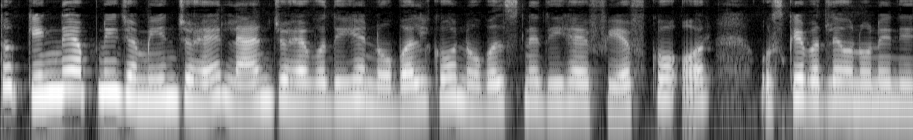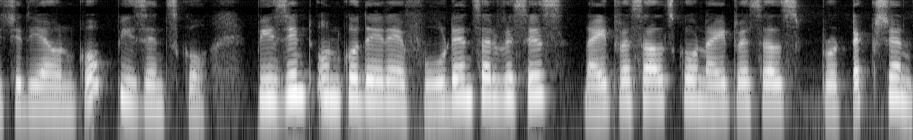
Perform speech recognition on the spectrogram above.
तो किंग ने अपनी ज़मीन जो है लैंड जो है वो दी है नोबल को, नोबल्स ने दी है एफ़ को और उसके बदले उन्होंने नीचे दिया उनको पीजेंट्स को। पीजेंट उनको दे रहे हैं food and services knight vassals को नाइट वेसल्स प्रोटेक्शन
